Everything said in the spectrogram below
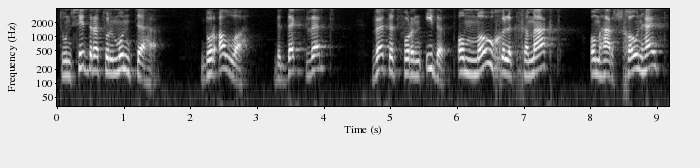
toen Sidratul Muntaha door Allah bedekt werd, werd het voor een ieder onmogelijk gemaakt om haar schoonheid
